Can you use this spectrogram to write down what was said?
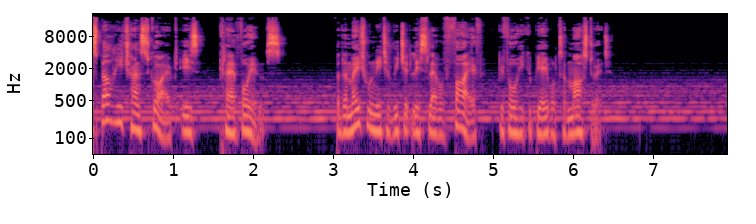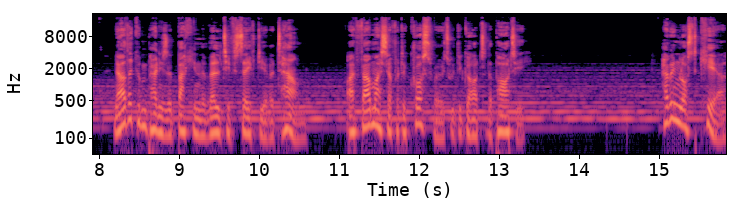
spell he transcribed is Clairvoyance, but the mage will need to reach at least level 5 before he could be able to master it. Now the companions are back in the relative safety of a town, I found myself at a crossroads with regard to the party. Having lost Kier,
